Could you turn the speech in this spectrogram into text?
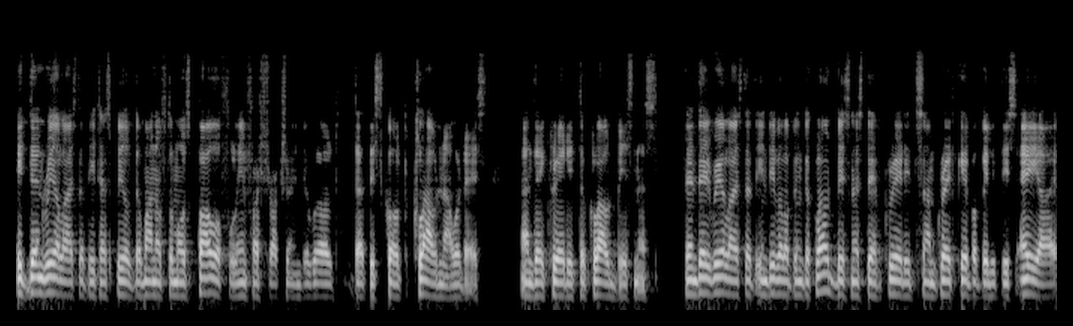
It then realized that it has built the, one of the most powerful infrastructure in the world that is called cloud nowadays, and they created the cloud business. Then they realized that in developing the cloud business, they have created some great capabilities AI,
